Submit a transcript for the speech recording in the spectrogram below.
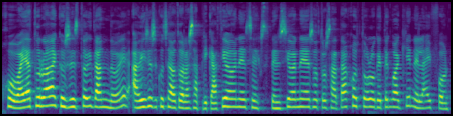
Jo, vaya turrada que os estoy dando, ¿eh? Habéis escuchado todas las aplicaciones, extensiones, otros atajos, todo lo que tengo aquí en el iPhone.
